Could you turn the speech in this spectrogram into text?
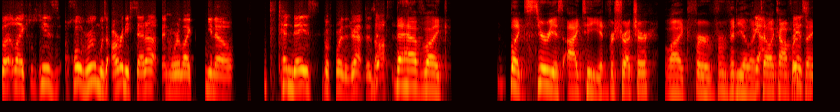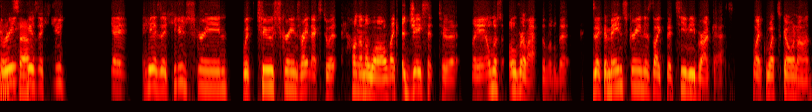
but like his whole room was already set up and we're like, you know, 10 days before the draft. is awesome. They have like like serious IT infrastructure, like for for video, like Yeah. He has teleconferencing three, and stuff. he has a huge yeah, he has a huge screen with two screens right next to it, hung on the wall, like adjacent to it. Like it almost overlapped a little bit. It's like the main screen is like the TV broadcast, like what's going on.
